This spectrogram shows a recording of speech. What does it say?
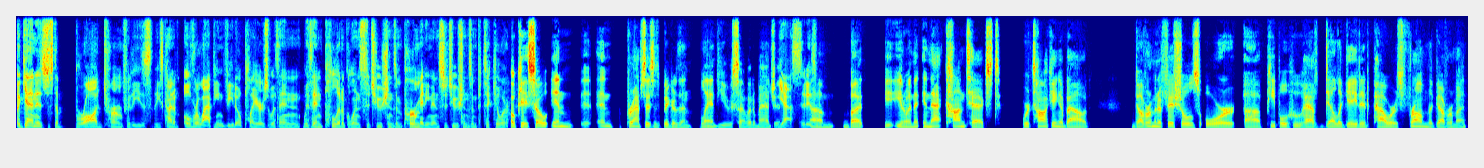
again is just a broad term for these these kind of overlapping veto players within within political institutions and permitting institutions in particular. Okay, so in and perhaps this is bigger than land use, I would imagine. Yes, it is. Um, but you know, in in that context, we're talking about government officials or uh, people who have delegated powers from the government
